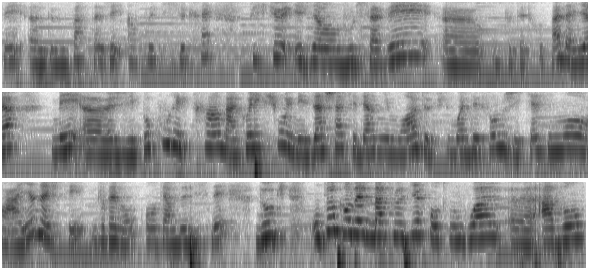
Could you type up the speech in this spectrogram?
c'est euh, de vous partager un petit secret, puisque, eh bien, vous le savez, euh, ou peut-être pas d'ailleurs, mais euh, j'ai beaucoup restreint ma collection et mes achats ces derniers mois. Depuis le mois de décembre, j'ai quasiment rien acheté, vraiment, en termes de Disney. Donc, on peut quand même m'applaudir quand on voit avant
